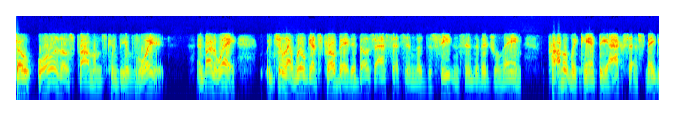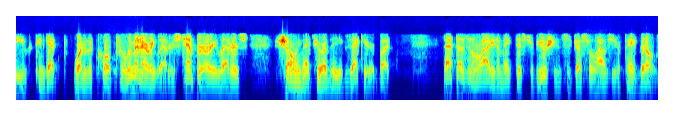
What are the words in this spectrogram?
So all of those problems can be avoided. And by the way, until that will gets probated, those assets in the decedent's individual name probably can't be accessed. Maybe you can get what are the called preliminary letters, temporary letters showing that you're the executor, but that doesn't allow you to make distributions. It just allows you to pay bills.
